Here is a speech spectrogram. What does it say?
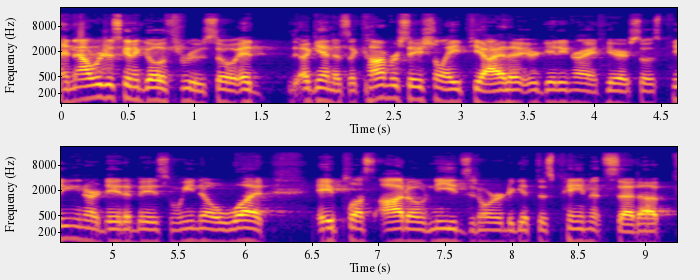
And now we're just going to go through. So it again, it's a conversational API that you're getting right here. So it's pinging our database, and we know what A plus Auto needs in order to get this payment set up.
